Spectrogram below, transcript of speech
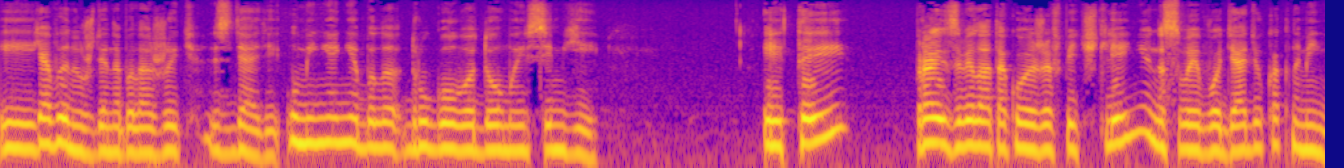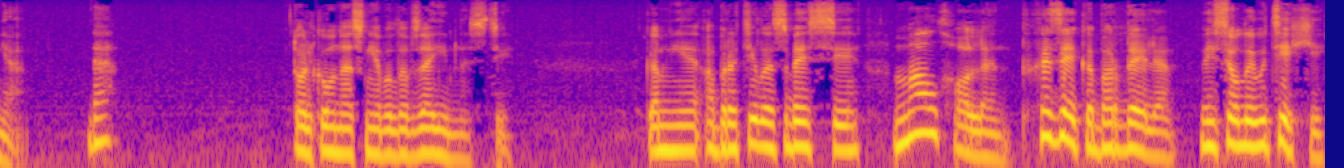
и я вынуждена была жить с дядей. У меня не было другого дома и семьи. И ты произвела такое же впечатление на своего дядю, как на меня? Да. Только у нас не было взаимности. Ко мне обратилась Бесси Малхолленд, хозяйка борделя, веселой утехи,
